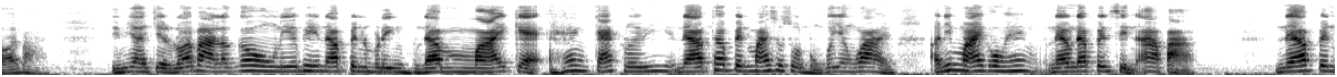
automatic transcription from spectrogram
ร้อยบาท พิมพ์ใหญ่เจ็ดร้อยบาทแล้วก็องค์นี้พี่นะเป็นบริงนะไม้แกะแห้งแก๊กเลยพี่นะครับถ้าเป็นไม้สดๆผมก็ยังว่าอยู่อันนี้ไม้ก็แห้งแนวนะเป็นสินอ้าปากนะครับเป็น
